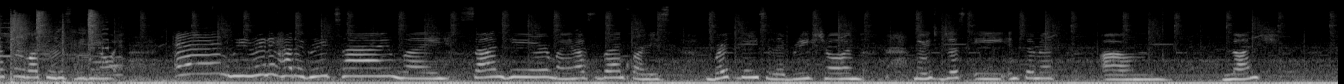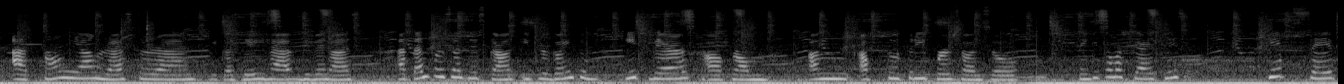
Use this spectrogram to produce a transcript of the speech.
Much for watching this video. And we really had a great time. My son here, my husband for his birthday celebration. No, it's just a intimate um, lunch at Tong Yang restaurant because they have given us a 10% discount if you're going to eat there uh, from um, up to 3 persons. So thank you so much guys. Please keep safe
